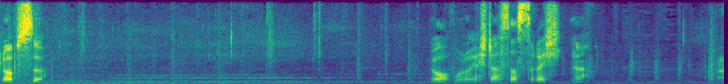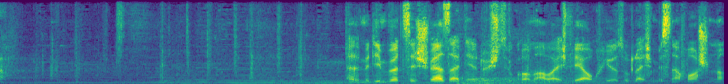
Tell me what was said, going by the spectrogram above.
Glaubst du? Ja, wo du recht hast, hast du recht, ne? Also mit ihm wird es sich schwer sein, hier durchzukommen, aber ich will ja auch hier so gleich ein bisschen erforschen, ne?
